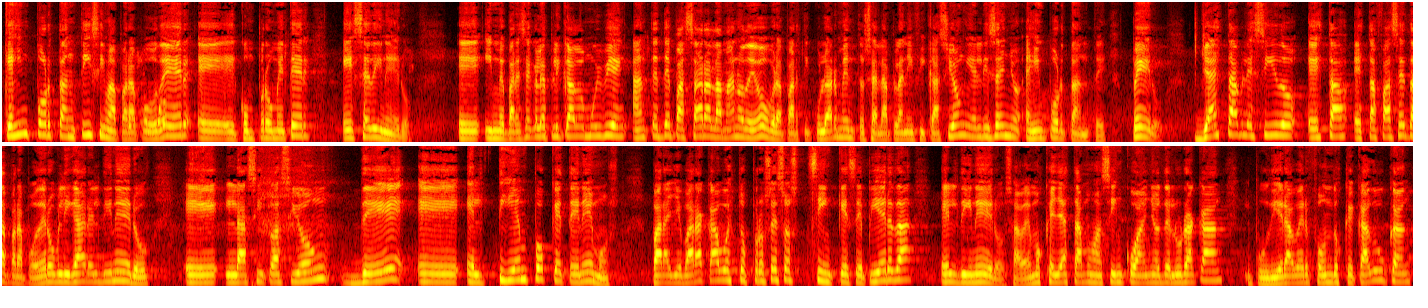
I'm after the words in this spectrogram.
que es importantísima para poder eh, comprometer ese dinero. Eh, y me parece que lo he explicado muy bien, antes de pasar a la mano de obra particularmente, o sea, la planificación y el diseño es importante, pero ya establecido esta, esta faceta para poder obligar el dinero, eh, la situación de eh, el tiempo que tenemos para llevar a cabo estos procesos sin que se pierda el dinero. Sabemos que ya estamos a cinco años del huracán y pudiera haber fondos que caducan.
